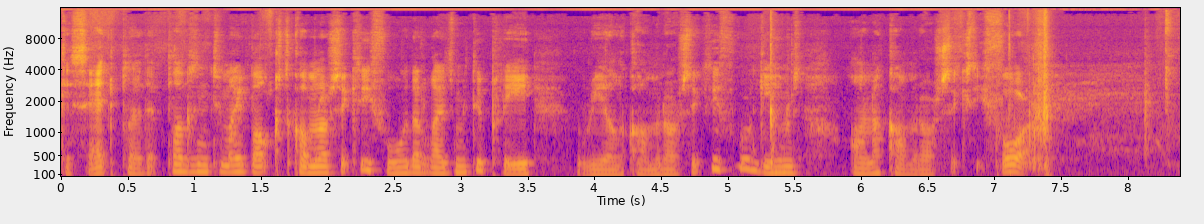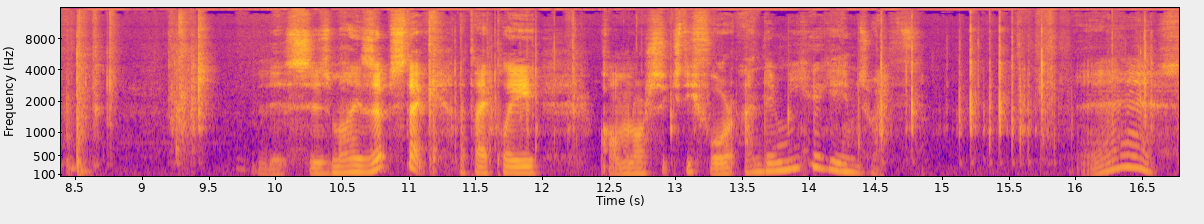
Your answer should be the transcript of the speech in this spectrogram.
cassette player that plugs into my boxed Commodore 64 that allows me to play real Commodore 64 games on a Commodore 64. This is my Zipstick that I play Commodore 64 and Amiga games with. Yes.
